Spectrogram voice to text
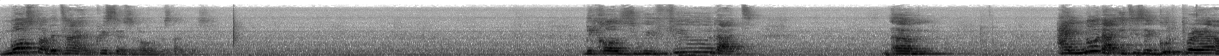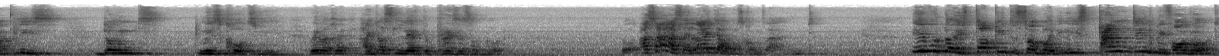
Most of the time, Christians do not understand this. Because we feel that um, I know that it is a good prayer, and please don't misquote me. I just left the presence of God. So as far as Elijah was concerned, even though he's talking to somebody, he's standing before God.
